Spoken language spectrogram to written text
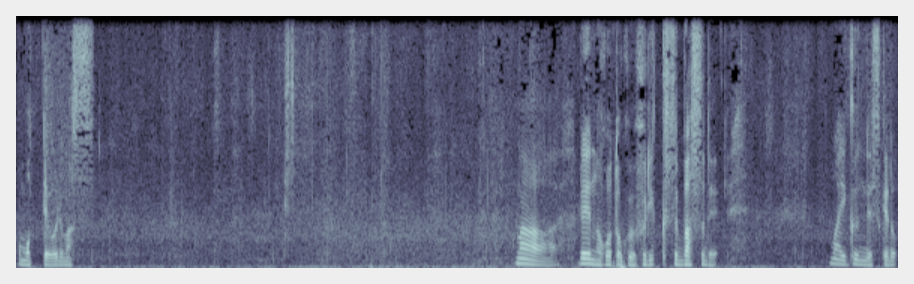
思っております。まあ例のごとくフリックスバスでまあ行くんですけど。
